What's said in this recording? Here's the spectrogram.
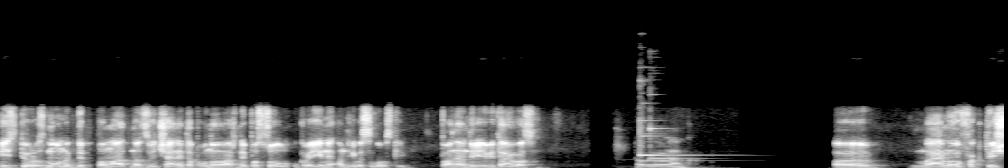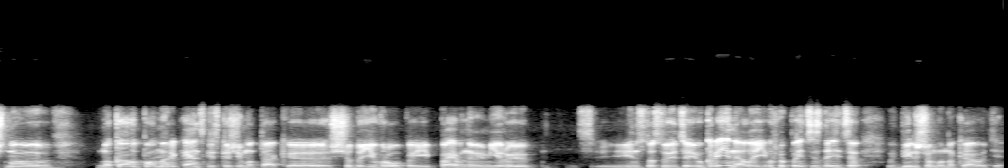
Мій співрозмовник, дипломат, надзвичайний та повноважний посол України Андрій Василовський. Пане Андрію, вітаю вас. Доброго ранку. Е, Маємо фактично нокаут по-американськи, скажімо так, е, щодо Європи, і певною мірою він стосується і України, але європейці, здається, в більшому нокауті.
